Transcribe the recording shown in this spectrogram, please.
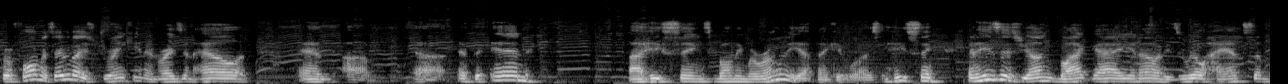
performance, everybody's drinking and raising hell, and, and um, uh, at the end, uh, he sings Bony Moronie, I think it was. And he's sing, and he's this young black guy, you know, and he's real handsome,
